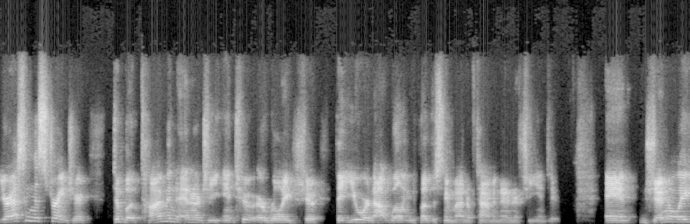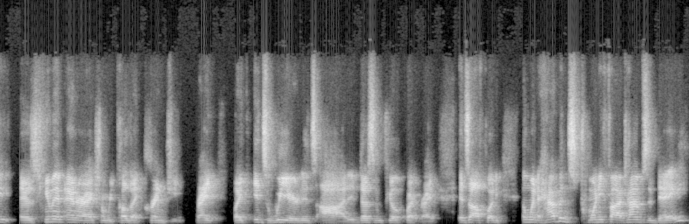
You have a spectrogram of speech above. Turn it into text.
you're asking a stranger to put time and energy into a relationship that you are not willing to put the same amount of time and energy into. And generally, as human interaction, we call that cringy, right? Like it's weird, it's odd, it doesn't feel quite right, it's off putting. And when it happens 25 times a day,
